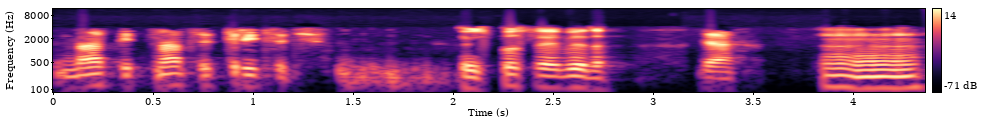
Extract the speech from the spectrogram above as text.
На 15.30, То есть после обеда? да. Мгм.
